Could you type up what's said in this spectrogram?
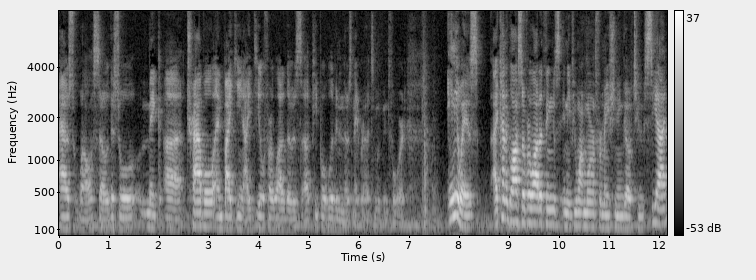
as well, so this will make uh, travel and biking ideal for a lot of those uh, people living in those neighborhoods moving forward. Anyways, I kind of gloss over a lot of things, and if you want more information, you can go to CI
